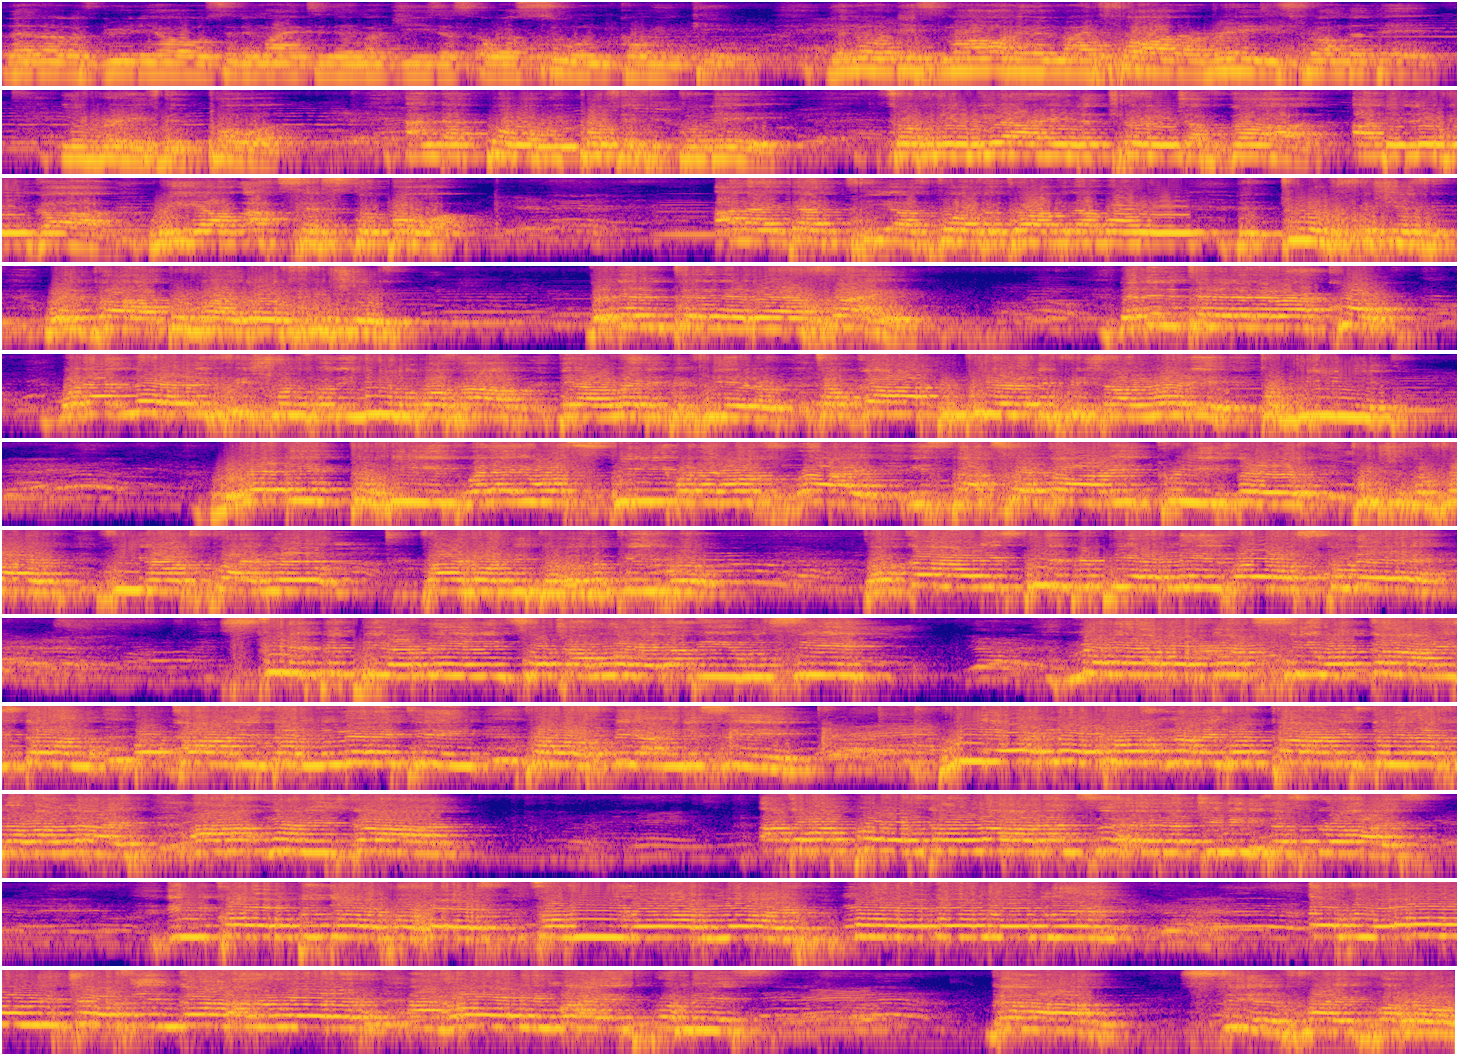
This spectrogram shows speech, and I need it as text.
Let us greet the house in the mighty name of Jesus, our soon coming King. You know, this morning when my Father raised from the dead, He raised with power. And that power we possess it today. So here we are in the church of God, of the living God. We have access to power. And I can see as as talking about it, the two fishes, when God provides those fishes, they didn't tell you they are fried. They didn't tell you they were cooked. But I know the fish was for the youth was have, they are ready prepared. So God prepared the fish already to eat. Ready to eat, whether it was steamed, whether it was fried. It's not so God increased those fishes to five, feed those five, 500,000 people. Behind. We are not to acknowledge what God is doing us in our life. I acknowledge God as our personal Lord and Savior Jesus Christ. He came to die for us so we may have life more abundantly. And we only trust in God's word and hold him by his promise. God still fight for us.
